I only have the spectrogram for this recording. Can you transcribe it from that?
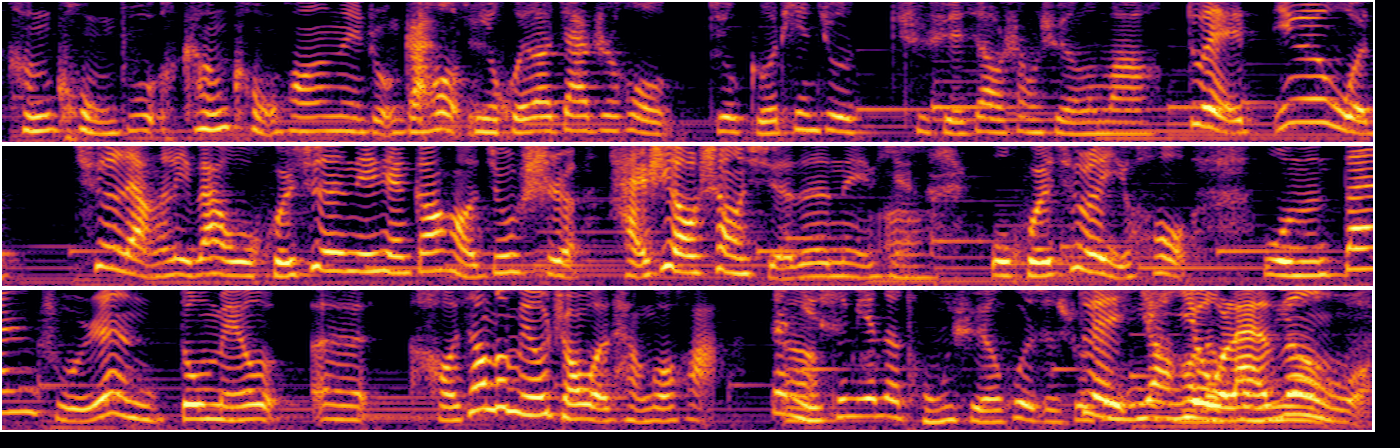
很恐怖、很恐慌的那种感然后你。回到家之后，就隔天就去学校上学了吗？对，因为我。去了两个礼拜，我回去的那天刚好就是还是要上学的那天。嗯我回去了以后，我们班主任都没有，呃，好像都没有找我谈过话。但你嗯身边的同学或者说对有来问我，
